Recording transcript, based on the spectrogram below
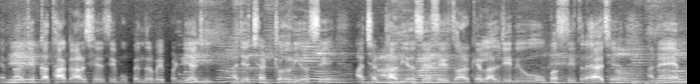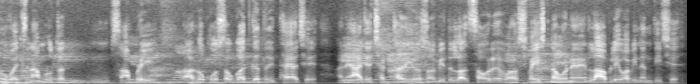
એમના જે કથાકાર છે શ્રી ભૂપેન્દ્રભાઈ પંડ્યાજી, આજે છઠ્ઠો દિવસ આ છઠ્ઠા દિવસે શ્રી દ્વારકેલાલજીનું ઉપસ્થિત રહ્યા છે અને એમનું વચનામૃત સાંભળી આ લોકો સૌ ગદગદિત થયા છે. અને આજે છઠ્ઠા દિવસનો બી સૌ વૈષ્ણવોને લાભ લેવા વિનંતી છે.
